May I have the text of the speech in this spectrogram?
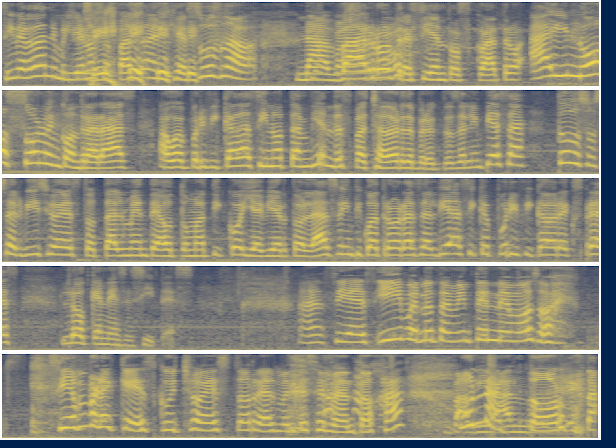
sí, ¿verdad? Emiliano Sí. Zapata, en Jesús Na- Navarro Navarro. 304. Ahí no solo encontrarás agua purificada, sino también despachador de productos de limpieza. Todo su servicio es totalmente automático y abierto las 24 horas del día, así que Purificadora Express, lo que necesites. Así es. Y bueno, también tenemos. ay, siempre que escucho esto, realmente se me antoja una torta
